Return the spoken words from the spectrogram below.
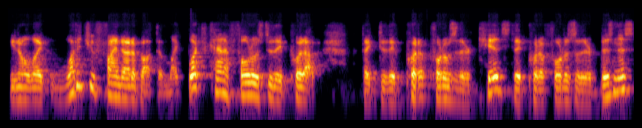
you know, like what did you find out about them? Like what kind of photos do they put up? Like do they put up photos of their kids? They put up photos of their business.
